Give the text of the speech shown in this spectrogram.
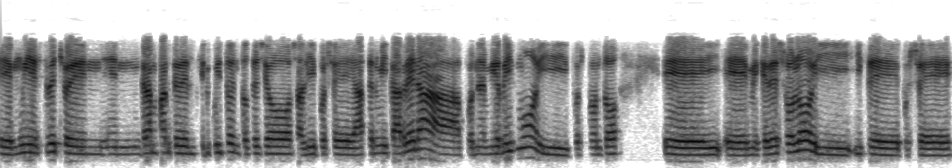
eh muy estrecho en, en, gran parte del circuito, entonces yo salí pues eh, a hacer mi carrera, a poner mi ritmo y pues pronto eh, eh, me quedé solo y hice pues eh,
